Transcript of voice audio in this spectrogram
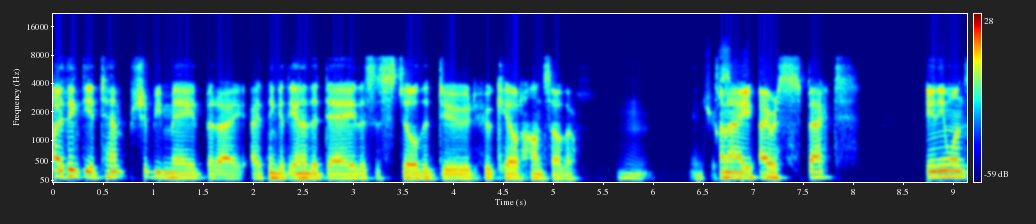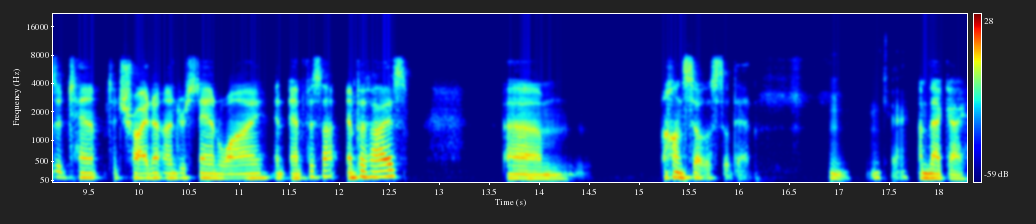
I think the attempt should be made, but I, I think at the end of the day, this is still the dude who killed Han Solo. Hmm, interesting. And I, I respect anyone's attempt to try to understand why and emphasize, empathize. Um, Han Solo's still dead. okay. I'm that guy.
